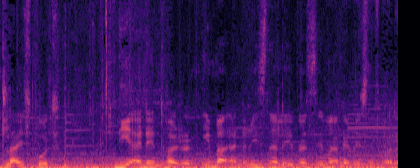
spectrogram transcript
gleich gut. Nie eine Enttäuschung. Immer ein Riesenerlebnis, immer eine Riesenfreude.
